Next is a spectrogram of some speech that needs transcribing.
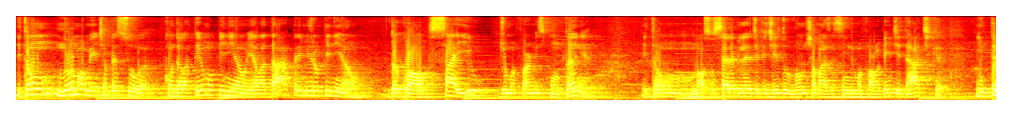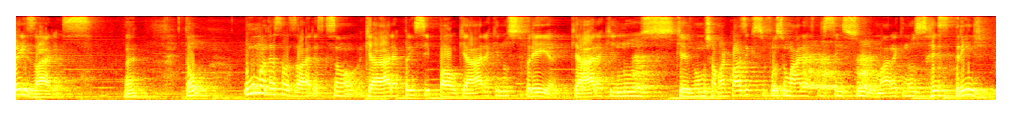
Então, normalmente a pessoa, quando ela tem uma opinião e ela dá a primeira opinião, da qual saiu de uma forma espontânea, então, nosso cérebro é dividido, vamos chamar assim, de uma forma bem didática, em três áreas. Né? Então, uma dessas áreas que são que é a área principal, que é a área que nos freia, que é a área que nos que vamos chamar quase que se fosse uma área de censura, uma área que nos restringe.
